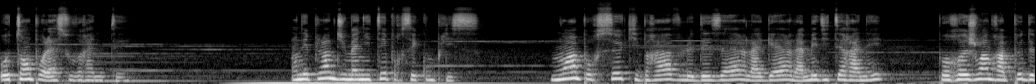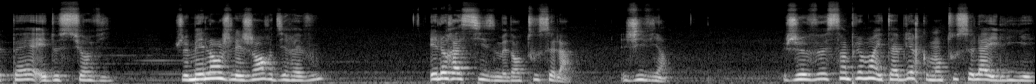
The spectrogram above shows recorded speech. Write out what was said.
Autant pour la souveraineté. On est plein d'humanité pour ses complices, moins pour ceux qui bravent le désert, la guerre, la Méditerranée, pour rejoindre un peu de paix et de survie. Je mélange les genres, direz-vous Et le racisme dans tout cela J'y viens. Je veux simplement établir comment tout cela est lié,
